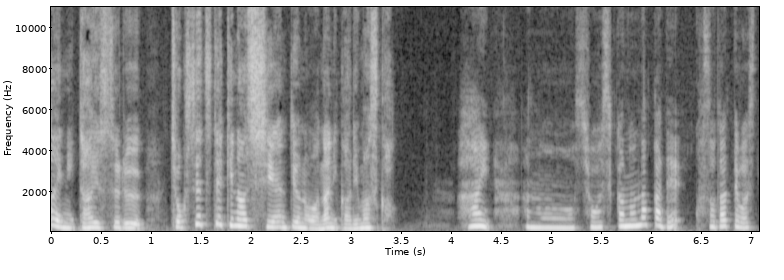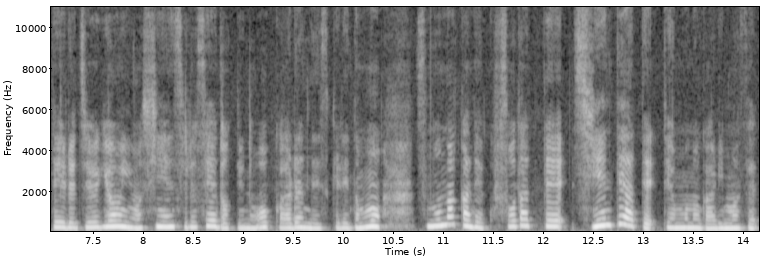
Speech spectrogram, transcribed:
帯に対する直接的な支援っていうのは何かありますか？はい、あの少子化の中で子育てをしている従業員を支援する制度っていうのは多くあるんですけれどもその中で子育て支援手当というものがあります。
